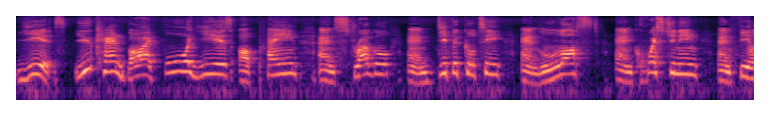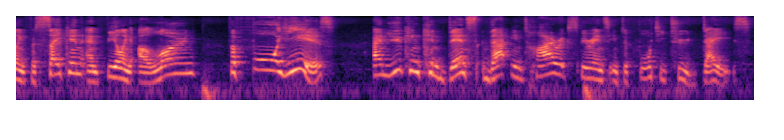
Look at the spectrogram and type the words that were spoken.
years. You can buy four years of pain and struggle and difficulty and lost and questioning and feeling forsaken and feeling alone for four years, and you can condense that entire experience into 42 days.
